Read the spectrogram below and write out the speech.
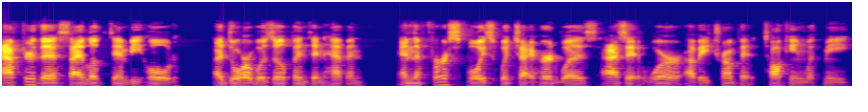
After this I looked, and behold, a door was opened in heaven, and the first voice which I heard was as it were of a trumpet talking with me,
